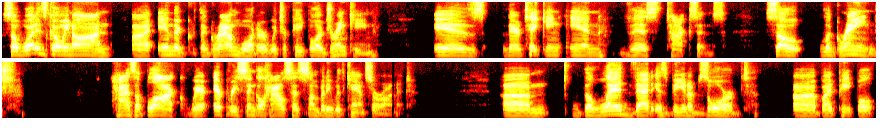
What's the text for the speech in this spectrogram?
So, what is going on uh, in the, the groundwater, which people are drinking, is they're taking in this toxins. So, LaGrange has a block where every single house has somebody with cancer on it. Um, the lead that is being absorbed uh, by people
